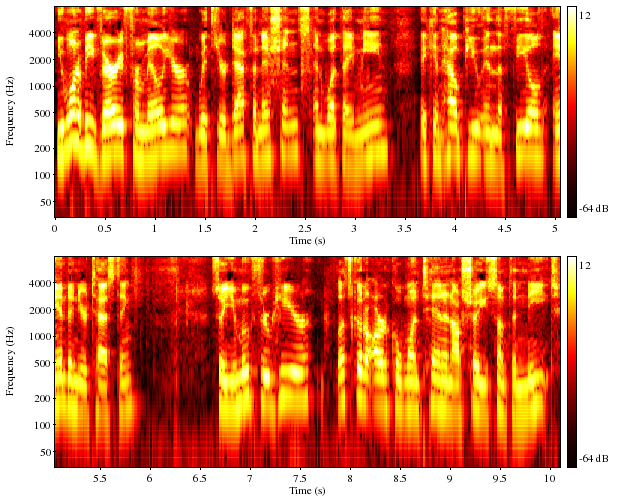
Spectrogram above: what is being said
You want to be very familiar with your definitions and what they mean. It can help you in the field and in your testing. So you move through here. Let's go to Article 110 and I'll show you something neat.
